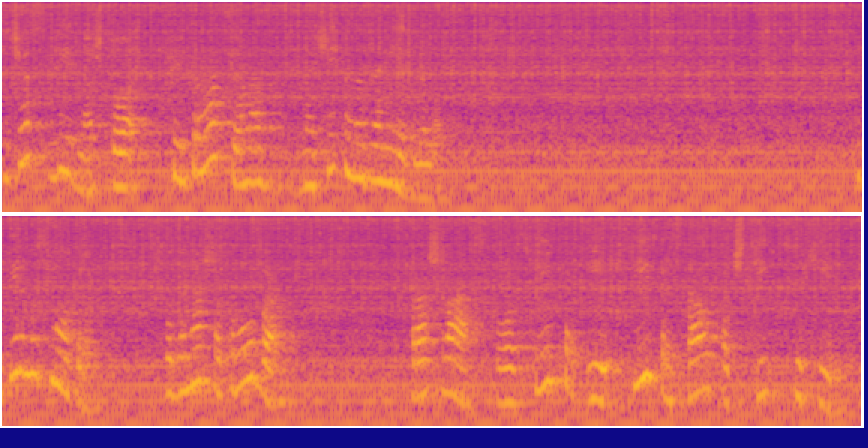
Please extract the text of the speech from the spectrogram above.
Сейчас видно, что фильтрация у нас значительно замедлилась. Теперь мы смотрим, чтобы наша проба прошла сквозь фильтр и фильтр стал почти сухим.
